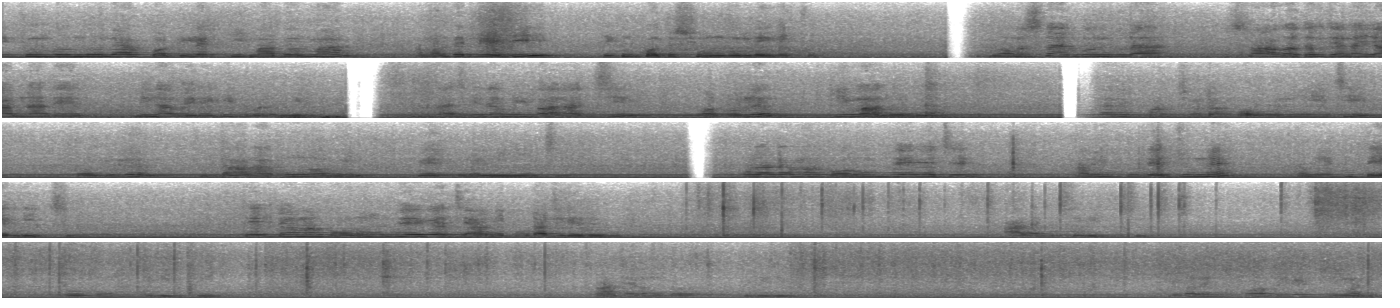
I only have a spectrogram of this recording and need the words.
দেখুন বন্ধুরা, পটলের কিমা দোরমা আমাদের রেডি। দেখুন কত সুন্দর লেগেছে। নমস্কার বন্ধুরা, স্বাগত জানাই আপনাদের বিনা বেরেকি বলবেন আজকে আমি বানাচ্ছি পটলের কিমা দোরমা এখানে পাঁচ ছটা পটল নিয়েছি। পটলের দানাগুলো আমি বের করে নিয়েছি। কড়াটা আমার গরম হয়ে গেছে। আমি পুরের জন্য আমি একটু তেল দিচ্ছি। তেলটা আমার গরম হয়ে গেছে, আমি ওটা দিয়ে দেবো। আর একটু দিচ্ছি। কুচি দিচ্ছি। কাঁচা লঙ্কা দিয়ে দিচ্ছি। এবারে ছ থেকে পেঁয়াজ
